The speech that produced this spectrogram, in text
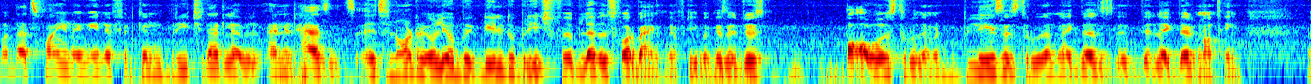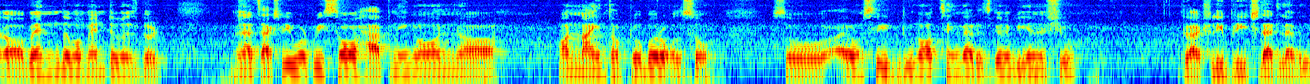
but that's fine. I mean if it can breach that level and it has it's it's not really a big deal to breach fib levels for bank nifty because it just powers through them. It blazes through them like there's like there's nothing uh, when the momentum is good. And that's actually what we saw happening on uh, on 9th October also. So I honestly do not think that it's going to be an issue to actually breach that level.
